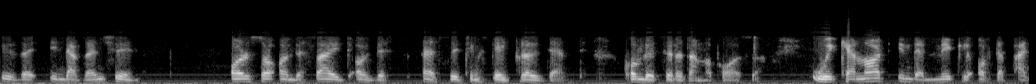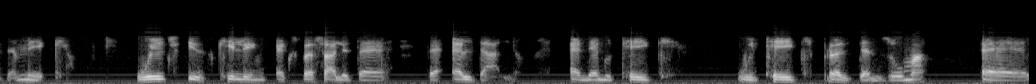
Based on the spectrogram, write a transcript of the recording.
is the intervention also on the side of the uh, sitting state president, Comrade. We cannot in the middle of the pandemic which is killing especially the the elderly and then we take we take President Zuma uh,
